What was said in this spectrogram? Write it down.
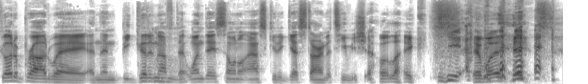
go to Broadway and then be good enough Mhm. that one day someone will ask you to guest star in a TV show. like, yeah. it was,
